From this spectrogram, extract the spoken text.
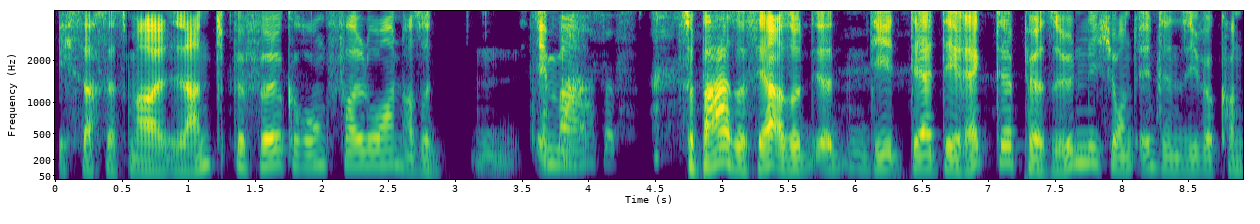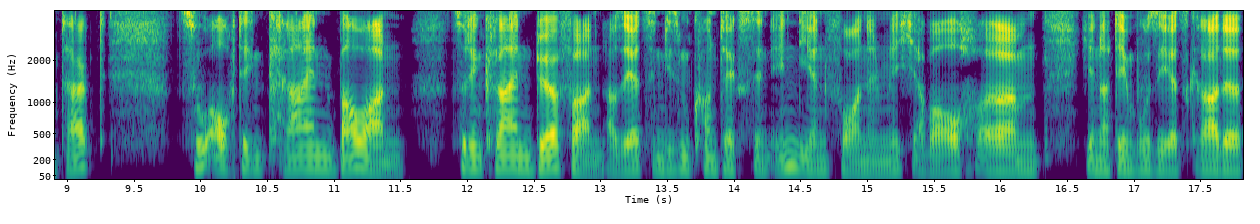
ich sag's jetzt mal, Landbevölkerung verloren, also zur immer Basis. zur Basis, ja, also äh, die, der direkte, persönliche und intensive Kontakt zu auch den kleinen Bauern, zu den kleinen Dörfern, also jetzt in diesem Kontext in Indien vornehmlich, aber auch ähm, je nachdem, wo sie jetzt gerade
